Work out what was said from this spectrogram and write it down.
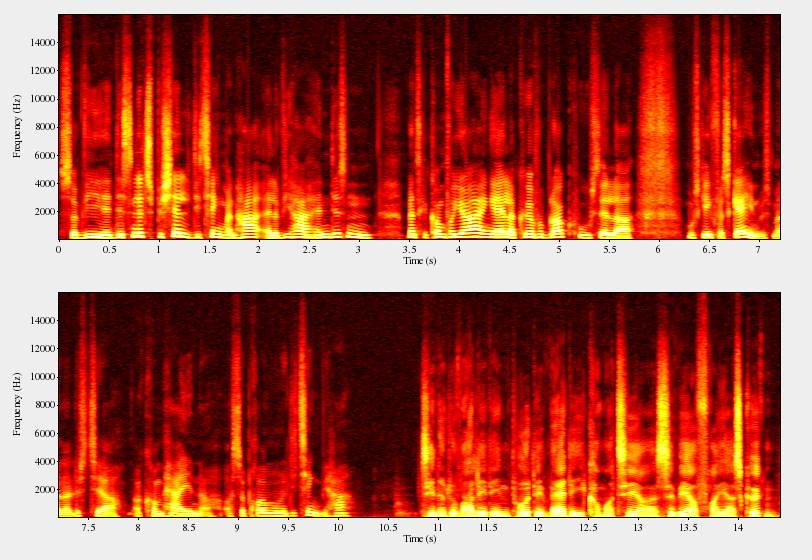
Så vi, øh, det er sådan lidt specielt, de ting, man har, eller vi har herinde. Det er sådan, man skal komme fra Jørgen eller køre fra Blokhus, eller måske fra Skagen, hvis man har lyst til at, at komme herind og, og så prøve nogle af de ting, vi har. Tina, du var lidt inde på det. Hvad er det, I kommer til at servere fra jeres køkken?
